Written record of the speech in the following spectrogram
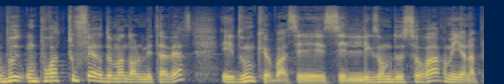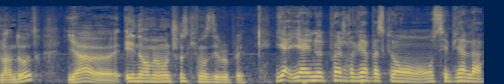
on peut, on pourra tout faire demain dans le métaverse. Et donc, bah, c'est l'exemple de Sorar, mais il y en a plein d'autres. Il y a euh, énormément de choses qui vont se développer. Il y a, il y a un autre point. Je reviens parce qu'on sait bien là,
